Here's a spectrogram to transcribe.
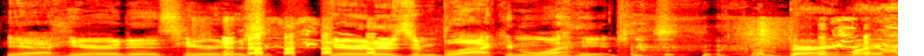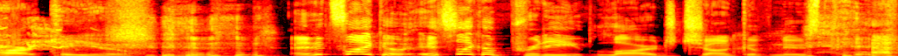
Yeah, here it is. Here it is. here it is in black and white. I'm bearing my heart to you. And it's like a it's like a pretty large chunk of newspaper.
